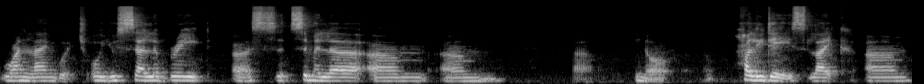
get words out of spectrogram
one language, or you celebrate uh, similar, um, um, uh, you know, holidays like um,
